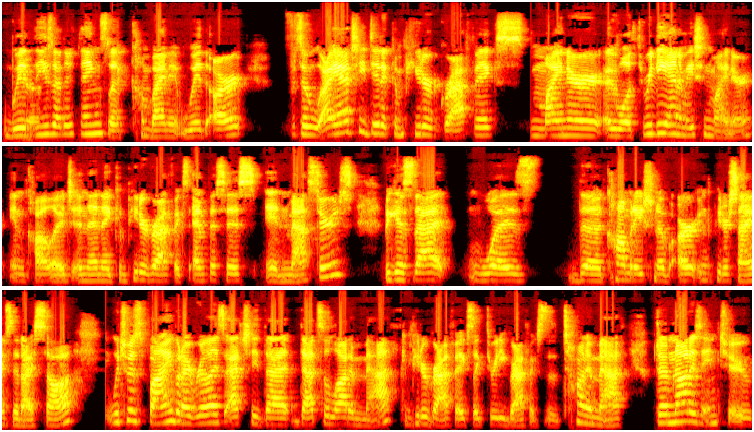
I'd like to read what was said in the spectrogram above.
with Yeah. these other things, like combine it with art. So I actually did a computer graphics minor, well, a 3D animation minor in college and then a computer graphics emphasis in masters because that was the combination of art and computer science that I saw, which was fine. But I realized actually that that's a lot of math. Computer graphics, like 3D graphics is a ton of math, which I'm not as into.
